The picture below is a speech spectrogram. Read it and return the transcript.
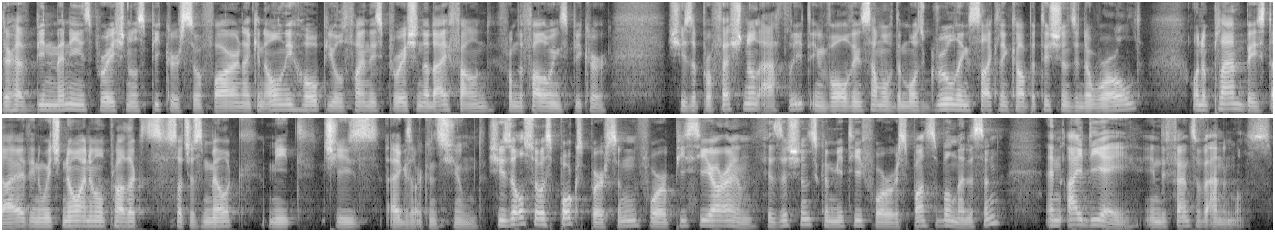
There have been many inspirational speakers so far, and I can only hope you'll find the inspiration that I found from the following speaker. She's a professional athlete involved in some of the most grueling cycling competitions in the world on a plant based diet in which no animal products such as milk, meat, cheese, eggs are consumed. She's also a spokesperson for PCRM, Physicians Committee for Responsible Medicine, and IDA in defense of animals.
